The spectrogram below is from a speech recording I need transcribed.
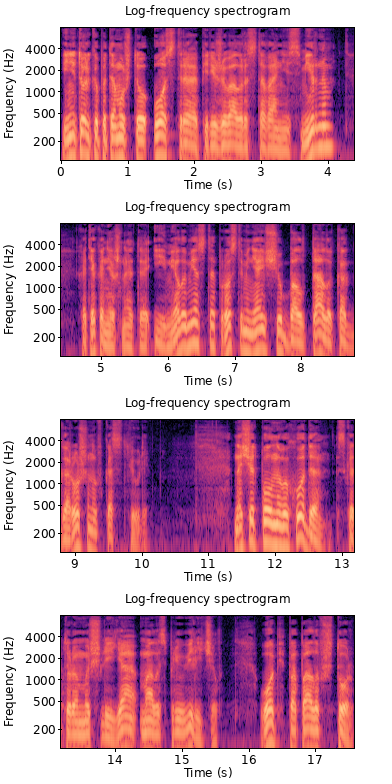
и не только потому, что остро переживал расставание с Мирным, хотя, конечно, это и имело место, просто меня еще болтало, как горошину в кастрюле. Насчет полного хода, с которым мы шли, я малость преувеличил. Обь попала в шторм.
